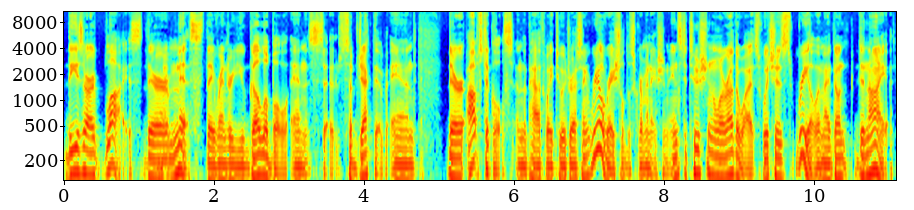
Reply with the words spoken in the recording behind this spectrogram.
these are lies. They're right. myths. They render you gullible and su- subjective. And they're obstacles in the pathway to addressing real racial discrimination, institutional or otherwise, which is real, and I don't deny it.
